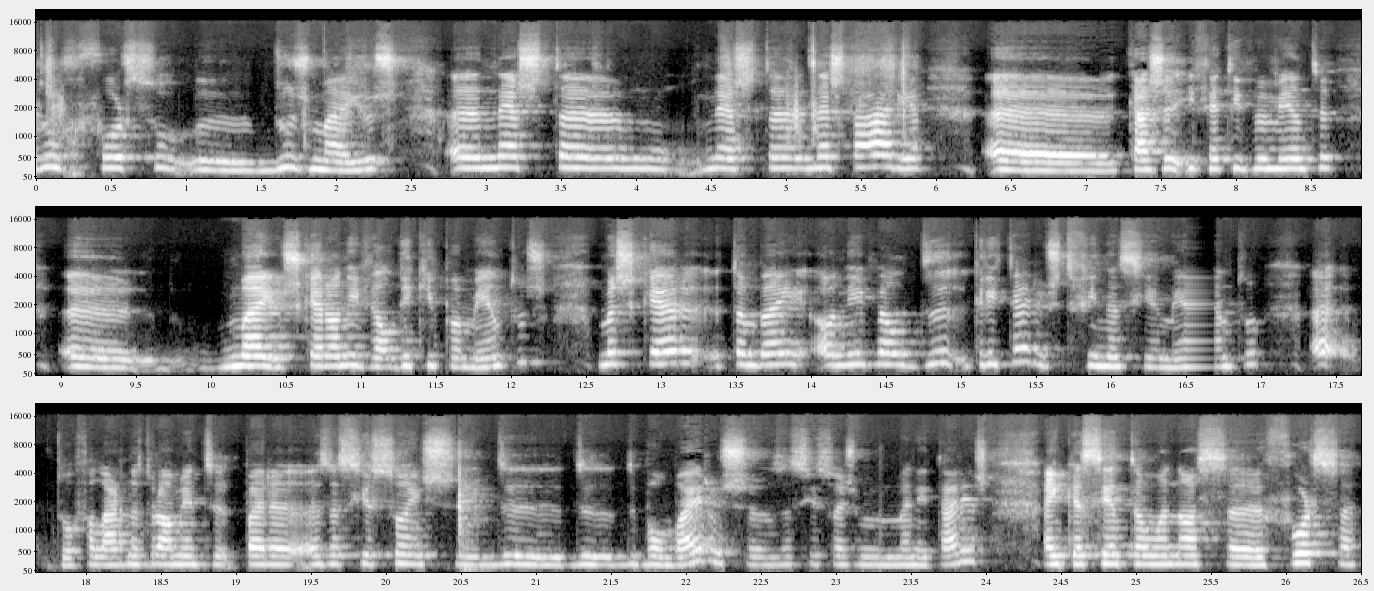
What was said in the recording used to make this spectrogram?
do reforço dos meios nesta, nesta, nesta área, que haja efetivamente meios, quer ao nível de equipamentos, mas quer também ao nível de critérios de financiamento. Ah, estou a falar naturalmente para as associações de, de, de bombeiros, as associações humanitárias, em que assentam a nossa força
